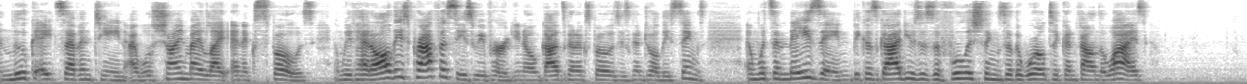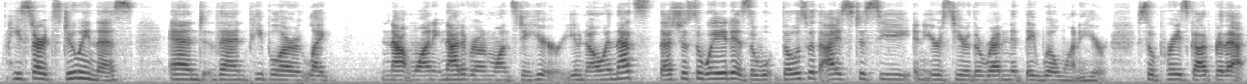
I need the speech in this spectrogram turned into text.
And Luke 8:17, I will shine my light and expose. And we've had all these prophecies we've heard, you know, God's going to expose, he's going to do all these things. And what's amazing because God uses the foolish things of the world to confound the wise, he starts doing this and then people are like not wanting not everyone wants to hear you know and that's that's just the way it is those with eyes to see and ears to hear the remnant they will want to hear so praise god for that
